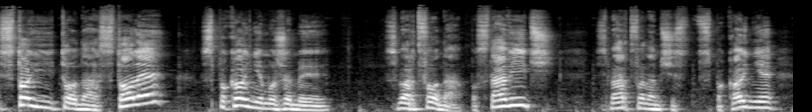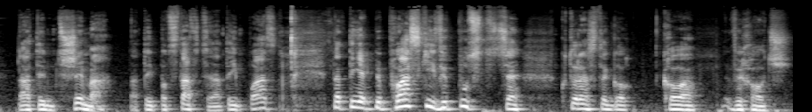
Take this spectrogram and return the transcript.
stoi to na stole, spokojnie możemy smartfona postawić. Smartfon nam się spokojnie na tym trzyma, na tej podstawce, na tej, płas- na tej jakby płaskiej wypustce, która z tego koła wychodzi.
